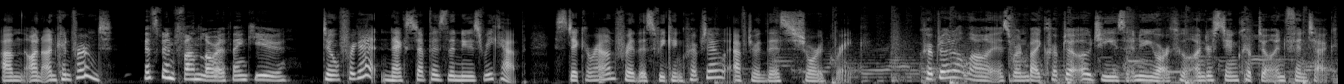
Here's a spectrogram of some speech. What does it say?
um, on Unconfirmed. It's been fun, Laura. Thank you. Don't forget, next up is the news recap. Stick around for This Week in Crypto after this short break. Crypto.law is run by crypto OGs in New York who understand crypto and fintech.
